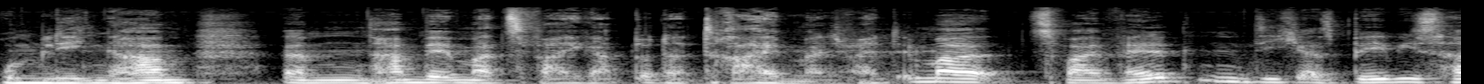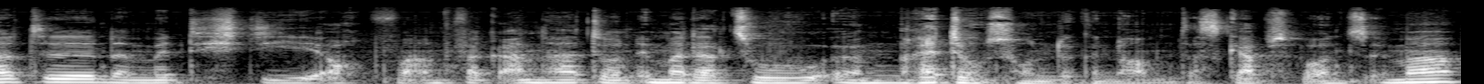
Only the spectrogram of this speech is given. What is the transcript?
rumliegen haben, ähm, haben wir immer zwei gehabt oder drei manchmal. Ich hatte immer zwei Welpen, die ich als Babys hatte, damit ich die auch von Anfang an hatte und immer dazu ähm, Rettungshunde genommen. Das gab es bei uns immer.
